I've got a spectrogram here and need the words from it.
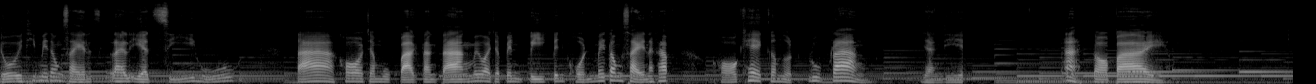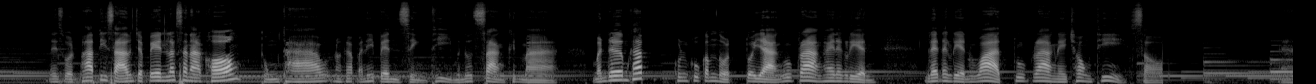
โดยที่ไม่ต้องใส่รายละเอียดสีหู ตาคอจมูกปากต่างๆ ไม่ว่าจะเป็นปีกเป็นขนไม่ต้องใส่นะครับ ขอแค่กำหนดรูปร่างอย่างเดียวอะต่อไป ในส่วนภาพที่ 3 จะเป็นลักษณะของถุงเท้านะครับ อันนี้เป็นสิ่งที่มนุษย์สร้างขึ้นมา เหมือนเดิมครับ คุณครูกำหนดตัวอย่างรูปร่างให้นักเรียน และนักเรียนวาดรูปร่างในช่องที่2อ่า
